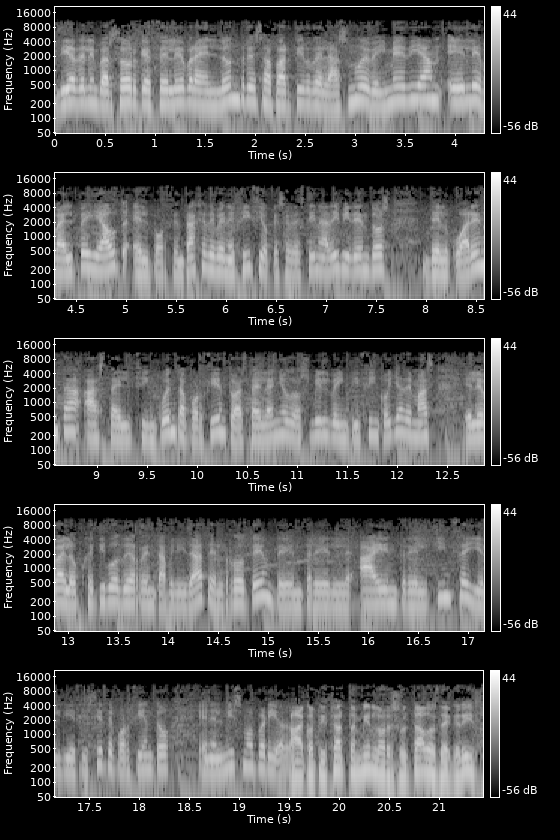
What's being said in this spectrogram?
Día del inversor que celebra en Londres a partir de las nueve y media eleva el payout, el porcentaje de beneficio que se destina a dividendos del 40 hasta el 50% hasta el año 2025 y además eleva el objetivo de rentabilidad, el ROTE, de entre el a entre el 15 y el 17% en el mismo periodo. A cotizar también los resultados de Griff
